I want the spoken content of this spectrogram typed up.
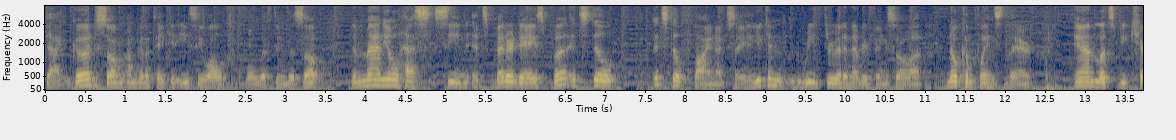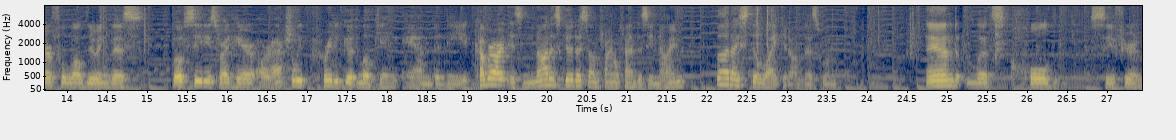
that good, so I'm, I'm, gonna take it easy while, while lifting this up. The manual has seen its better days, but it's still it's still fine, I'd say. You can read through it and everything, so uh, no complaints there. And let's be careful while doing this. both CDs right here are actually pretty good looking, and the cover art is not as good as on Final Fantasy IX, but I still like it on this one. And let's hold Savior in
